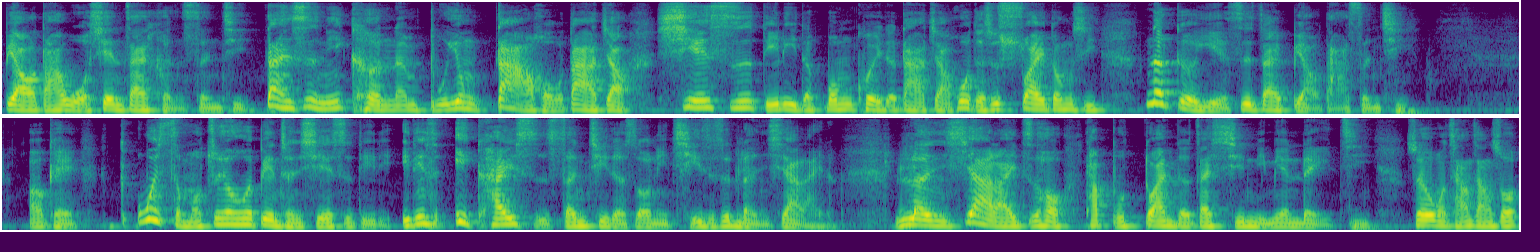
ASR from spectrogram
表达我现在很生气，但是你可能不用大吼大叫、歇斯底里的崩溃的大叫，或者是摔东西，那个也是在表达生气。OK。为什么最后会变成歇斯底里？一定是一开始生气的时候，你其实是冷下来的。冷下来之后，它不断的在心里面累积。所以我们常常说，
